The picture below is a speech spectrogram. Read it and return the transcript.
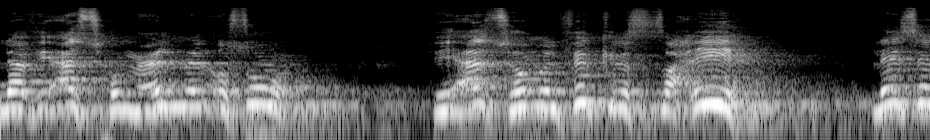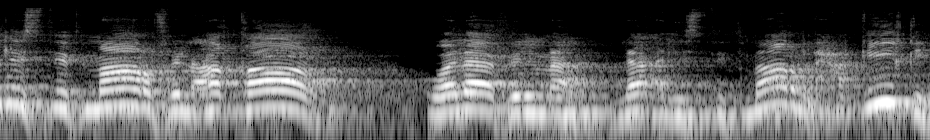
لا في أسهم علم الأصول في أسهم الفكر الصحيح. ليس الاستثمار في العقار ولا في المال لا الاستثمار الحقيقي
